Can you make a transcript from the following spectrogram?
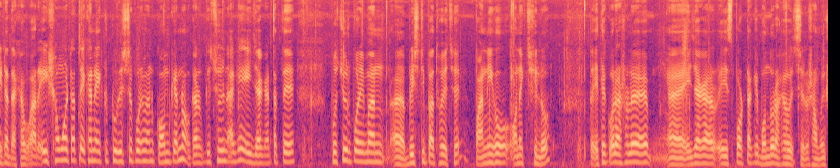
এটা দেখাবো। আর এই সময়টাতে এখানে একটু ট্যুরিস্টের পরিমাণ কম কেন? কারণ কিছুদিন আগে এই জায়গাটাতে প্রচুর পরিমাণ বৃষ্টিপাত হয়েছে। পানিও অনেক ছিল। তো এতে করে আসলে এই জায়গার, এই স্পটটাকে বন্ধ রাখা হয়েছিল সাময়িক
